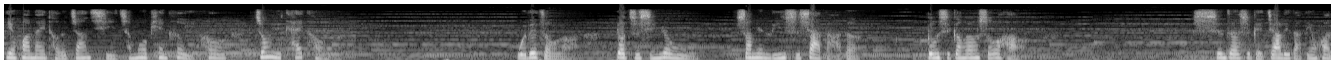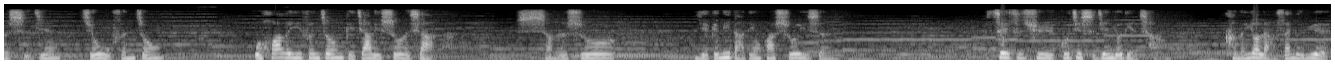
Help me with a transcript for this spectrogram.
电话那头的张琪沉默片刻以后，终于开口了。我得走了，要执行任务，上面临时下达的，东西刚刚收好。现在是给家里打电话的时间，九五分钟。我花了一分钟给家里说了下，想着说也给你打电话说一声。这次去估计时间有点长，可能要两三个月，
